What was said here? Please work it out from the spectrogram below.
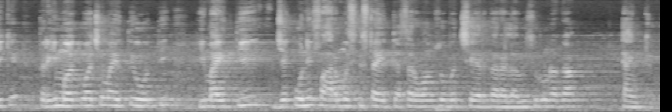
ठीक आहे? तर ही महत्त्वाची माहिती होती. ही माहिती जे कोणी फार्मसिस्ट आहेत त्या सर्वांसोबत शेअर करायला विसरू नका. थँक्यू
